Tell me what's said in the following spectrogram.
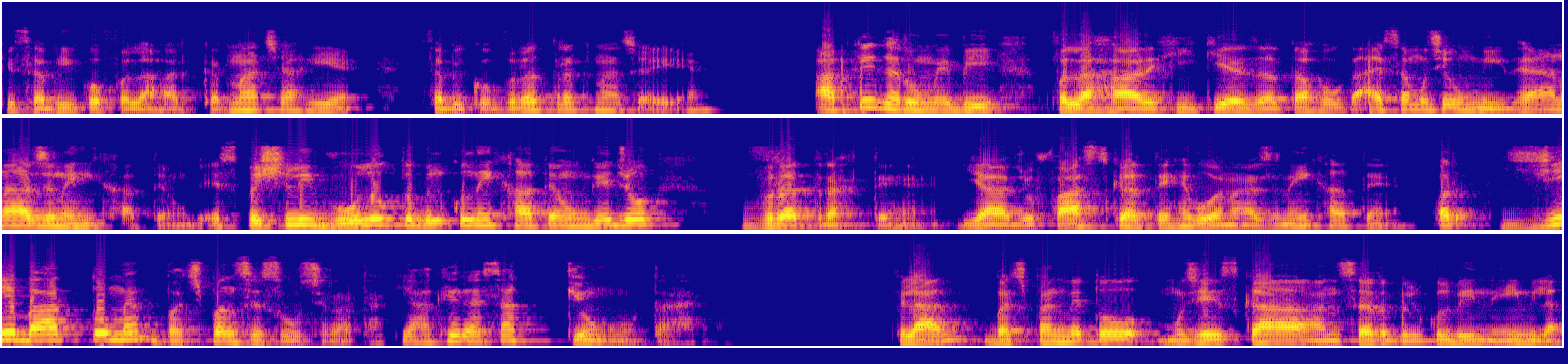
कि सभी को फलाहार करना चाहिए, सभी को व्रत रखना चाहिए। आपके घरों में भी फलाहार ही किया जाता होगा, ऐसा मुझे उम्मीद है, अनाज नहीं खाते होंगे। स्पेशली वो लोग तो बिल्कुल नहीं खाते होंगे जो व्रत रखते हैं, या जो फास्ट करते हैं, वो अनाज नहीं खाते हैं। और ये बात तो मैं बचपन से सोच रहा था कि आखिर ऐसा क्यों होता है। फ़िलहाल, बचपन में तो मुझे इसका आंसर बिल्कुल भी नहीं मिला।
